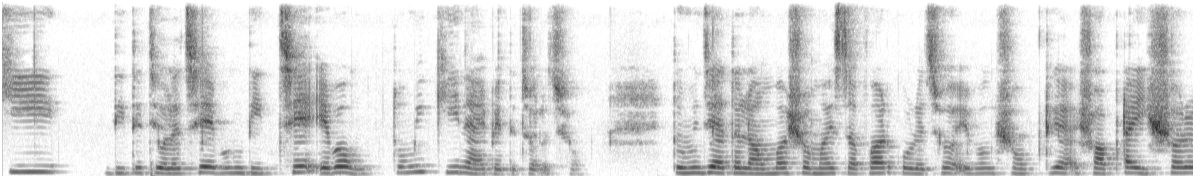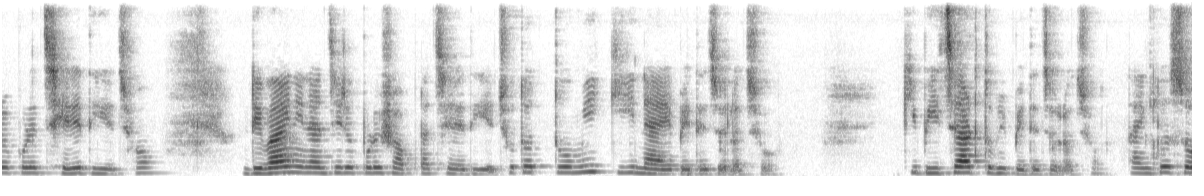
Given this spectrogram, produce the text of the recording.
কি দিতে চলেছে এবং দিচ্ছে এবং তুমি কি ন্যায় পেতে চলেছো? তুমি যে এত লম্বা সময় সাফার করেছ এবং সবটা সবটা ঈশ্বরের উপরে ছেড়ে দিয়েছ ডিভাইন এনার্জির উপরে সবটা ছেড়ে দিয়েছ, তো তুমি কি ন্যায় পেতে চলেছো? কি বিচার তুমি পেতে চলেছো? Thank you so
